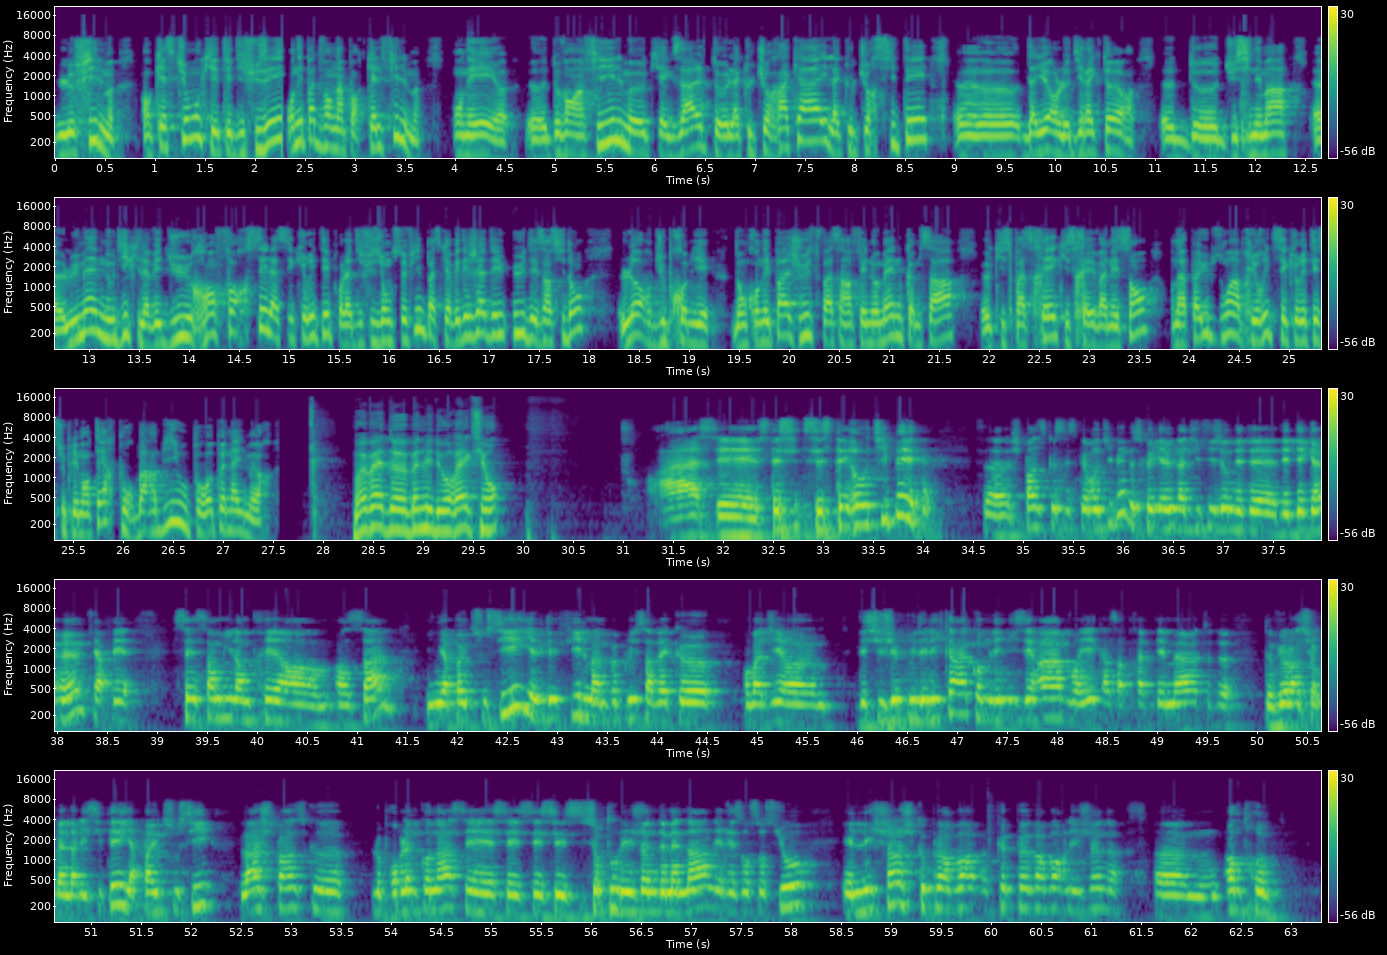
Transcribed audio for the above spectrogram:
le film en question qui était diffusé, on n'est pas devant n'importe quel film. On est euh, euh, devant un film qui exalte la culture racaille, la culture cité. D'ailleurs, le directeur du cinéma lui-même nous dit qu'il avait dû renforcer la sécurité pour la diffusion de ce film parce qu'il y avait déjà eu des incidents lors du premier. Donc on n'est pas juste face à un phénomène comme ça qui se passerait, qui serait évanescent. On n'a pas eu besoin a priori de sécurité supplémentaire pour Barbie ou pour Oppenheimer. Mohamed Benmedou, réaction ah, C'est stéréotypé. Je pense que c'est stéréotypé parce qu'il y a eu la diffusion des, dégâts 1 qui a fait 500 000 entrées en, salle. Il n'y a pas eu de souci. Il y a eu des films un peu plus avec, euh, on va dire, euh, des sujets plus délicats comme Les Misérables, vous voyez, quand ça traite d'émeutes, de, de violences urbaines dans les cités, il n'y a pas eu de souci. Là, je pense que le problème qu'on a, c'est surtout les jeunes de maintenant, les réseaux sociaux et l'échange que, peuvent avoir, que peuvent avoir les jeunes euh, entre eux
